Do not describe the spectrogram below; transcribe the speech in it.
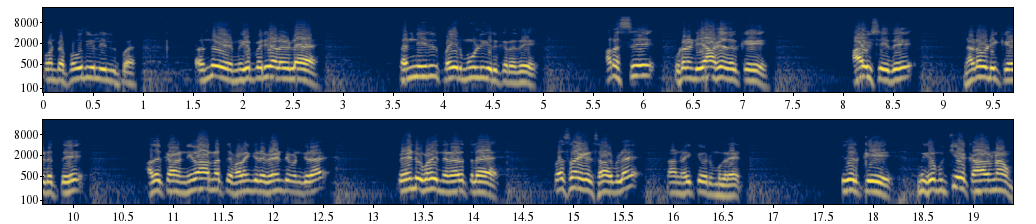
போன்ற பகுதிகளில் இப்போ வந்து மிகப்பெரிய அளவில் தண்ணீரில் பயிர் மூழ்கி இருக்கிறது. அரசு உடனடியாக இதற்கு ஆய்வு செய்து நடவடிக்கை எடுத்து அதற்கான நிவாரணத்தை வழங்கிட வேண்டும் என்கிற வேண்டுகோளை இந்த நேரத்தில் விவசாயிகள் சார்பில் நான் வைக்க விரும்புகிறேன். இதற்கு மிக முக்கிய காரணம்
